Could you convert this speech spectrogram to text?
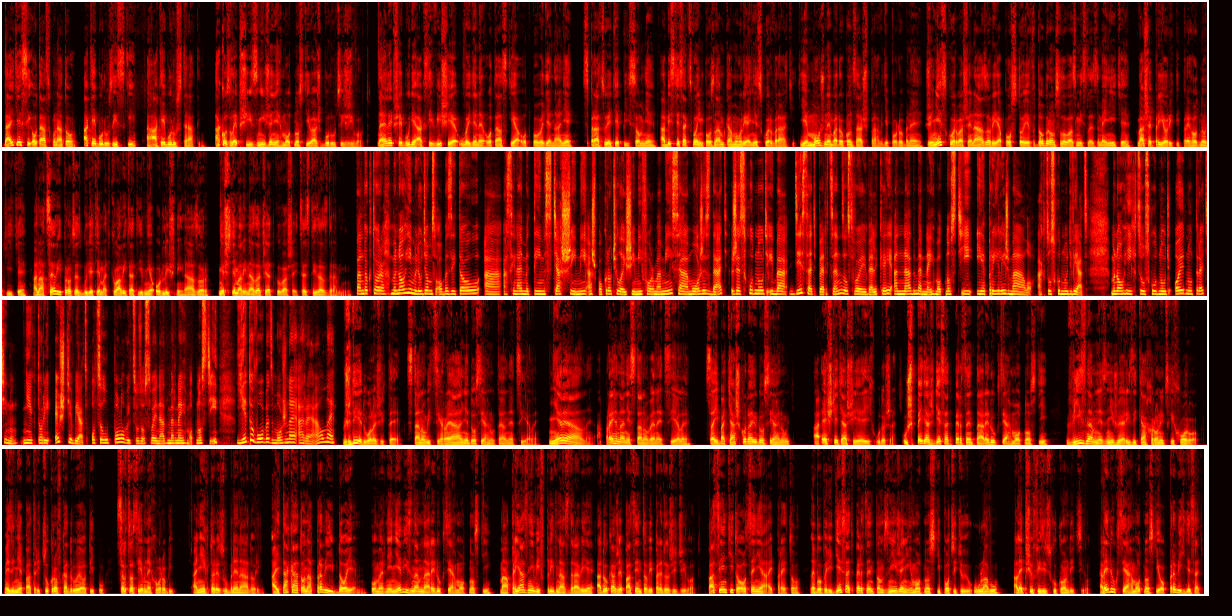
Dajte si otázku na to, aké budú zisky a aké budú straty. Ako zlepší zníženie hmotnosti váš budúci život? Najlepšie bude, ak si vyššie uvedené otázky a odpovede na ne spracujete písomne, aby ste sa k svojim poznámkam mohli aj neskôr vrátiť. Je možné, ba dokonca až pravdepodobné, že neskôr vaše názory a postoje v dobrom slova zmysle zmeníte, vaše priority prehodnotíte a na celý proces budete mať kvalitatívne odlišný názor, než ste mali na začiatku vašej cesty za zdravím. Pán doktor, mnohým ľuďom s obezitou a asi najmä tým s ťažšími až pokročilejšími formami príjmami sa môže zdať, že schudnúť iba 10% zo svojej veľkej a nadmernej hmotnosti je príliš málo a chcú schudnúť viac. Mnohí chcú schudnúť o jednu tretinu, niektorí ešte viac, o celú polovicu zo svojej nadmernej hmotnosti. Je to vôbec možné a reálne? Vždy je dôležité stanoviť si reálne dosiahnutelné ciele. Nereálne a prehnane stanovené ciele sa iba ťažko dajú dosiahnuť a ešte ťažšie je ich udržať. Už 5 až 10% redukcia hmotnosti významne znižuje rizika chronických chorôb. Medzi ne patrí cukrovka druhého typu, srdcosievné choroby a niektoré zubné nádory. Aj takáto na prvý dojem pomerne nevýznamná redukcia hmotnosti má priaznivý vplyv na zdravie a dokáže pacientovi predlžiť život. Pacienti to ocenia aj preto, lebo pri 10% znížení hmotnosti pociťujú úľavu a lepšiu fyzickú kondíciu. Redukcia hmotnosti o prvých 10%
